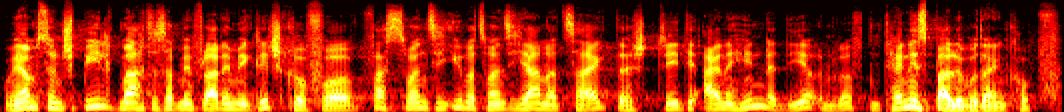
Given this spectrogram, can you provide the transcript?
Und wir haben so ein Spiel gemacht, das hat mir Wladimir Klitschko vor fast 20, über 20 Jahren gezeigt. Da steht einer hinter dir und wirft einen Tennisball über deinen Kopf.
